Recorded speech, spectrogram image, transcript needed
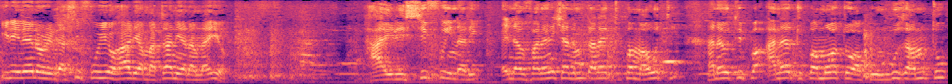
Ili neno linasifu hiyo hali ya matani ya namna hiyo. Hailisifu inamfananisha na mtu anayetupa mauti, anayotupa anayotupa moto wa kuunguza mtu,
